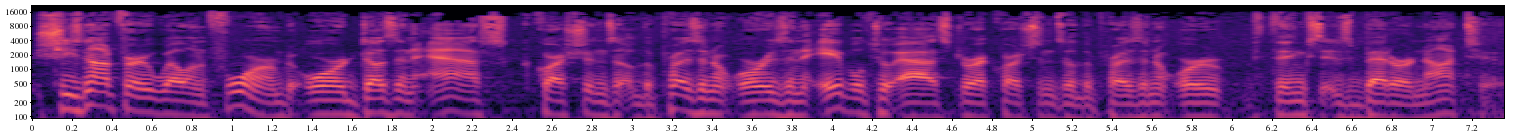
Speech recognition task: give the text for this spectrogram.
she's not very well informed, or doesn't ask questions of the president, or isn't able to ask direct questions of the president, or thinks it's better not to.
